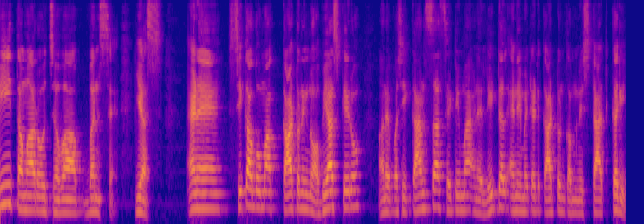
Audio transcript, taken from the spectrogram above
બી તમારો જવાબ બનશે. યસ. એણે શિકાગોમાં કાર્ટૂનિંગનો અભ્યાસ કર્યો અને પછી કાન્સાસ સિટીમાં એણે little animated cartoon company start કરી.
